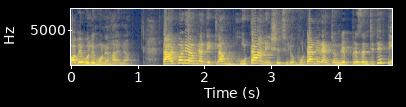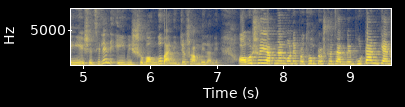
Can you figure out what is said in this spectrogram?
হবে বলে মনে হয় না। তারপরে আমরা দেখলাম ভুটান এসেছিল। ভুটানের একজন রিপ্রেজেন্টেটিভ তিনি এসেছিলেন এই বিশ্ববঙ্গ বাণিজ্য সম্মেলনে। অবশ্যই আপনার মনে প্রথম প্রশ্ন থাকবে ভুটান কেন?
